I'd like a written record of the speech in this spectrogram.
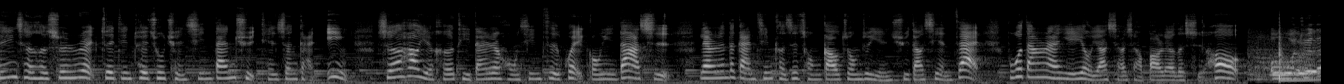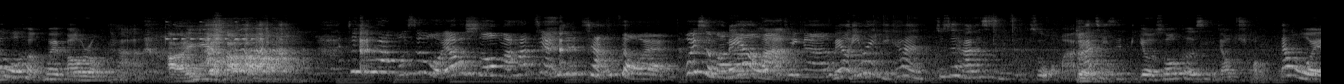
陈奕晨和孙瑞最近推出全新单曲《天生感应》，十二号也合体担任红星智慧公益大使。两人的感情可是从高中就延续到现在，不过当然也有要小小爆料的时候。哦，我觉得我很会包容他。哎呀，这句话不是我要说吗？他竟然先抢走，哎，为什么没有啦听啊？没有，因为你看，就是他是狮子座嘛，他其实有时候个性比较冲，但我也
